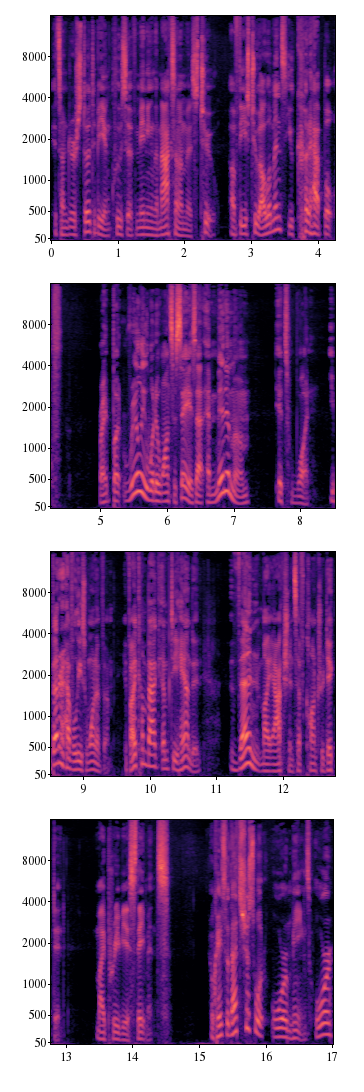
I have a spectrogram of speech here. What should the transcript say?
It's understood to be inclusive, meaning the maximum is two. Of these two elements, you could have both, right? But really, what it wants to say is that at minimum, it's one. You better have at least one of them. If I come back empty handed, then my actions have contradicted my previous statements. Okay, so that's just what or means. Or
